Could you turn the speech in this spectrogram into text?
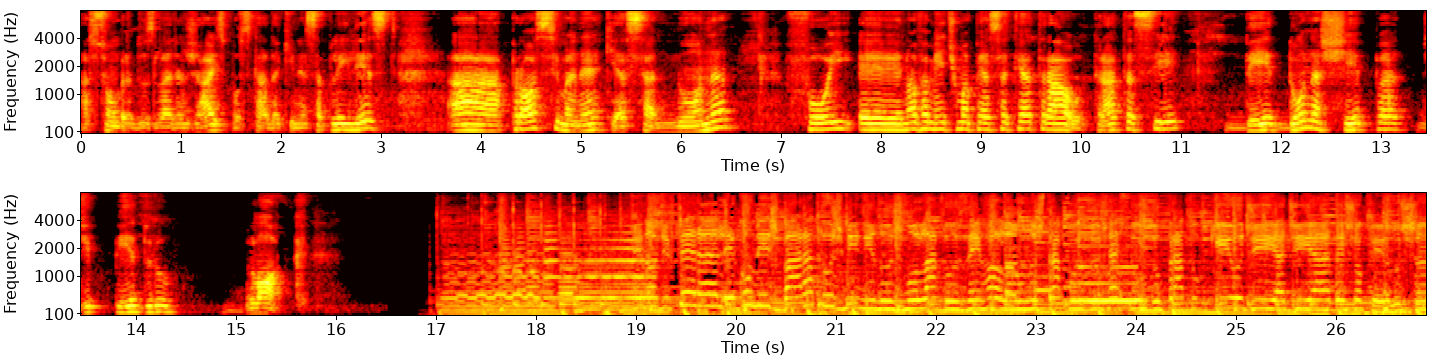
A Sombra dos Laranjais, postada aqui nessa playlist, a próxima, né, que é essa nona, foi é, novamente uma peça teatral. Trata-se de Dona Xepa de Pedro Bloch. Final de feira, legumes baratos, meninos mulatos enrolam nos trapos os restos do prato que o dia a dia deixou pelo chão.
